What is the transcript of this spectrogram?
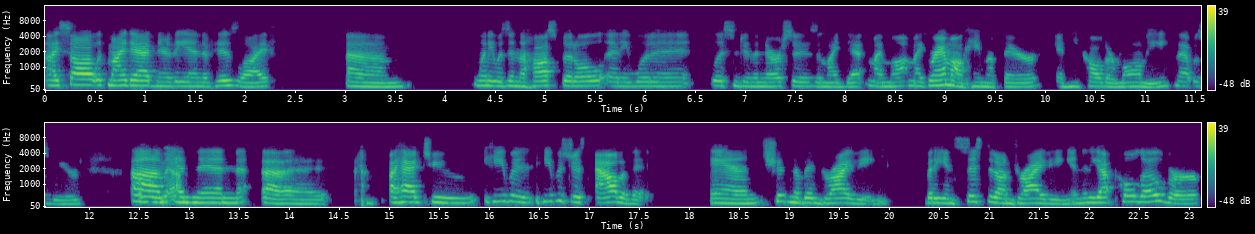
I saw it with my dad near the end of his life. Um when he was in the hospital and he wouldn't listen to the nurses and my dad my mom my grandma came up there and he called her mommy. That was weird. Oh, Um yeah. and then uh I had to he was he was just out of it and shouldn't have been driving, but he insisted on driving and then he got pulled over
